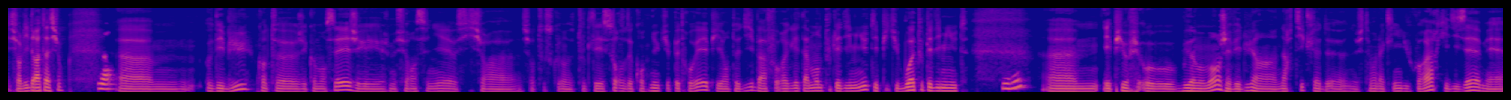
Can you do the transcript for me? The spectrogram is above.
sur l'hydratation. Euh, au début, quand euh, j'ai commencé, je me suis renseigné aussi sur, sur tout ce que, toutes les sources de contenu que tu peux trouver. Et puis, on te dit, bah, faut régler ta montre toutes les 10 minutes et puis tu bois toutes les 10 minutes. Mmh et puis, au, au bout d'un moment, j'avais lu un article de justement la clinique du coureur qui disait, mais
